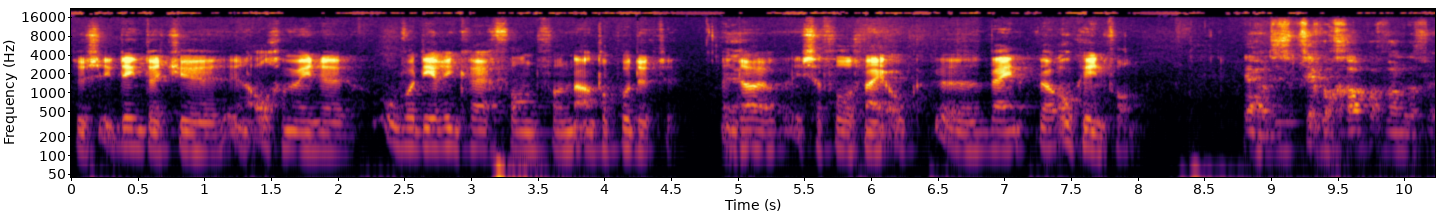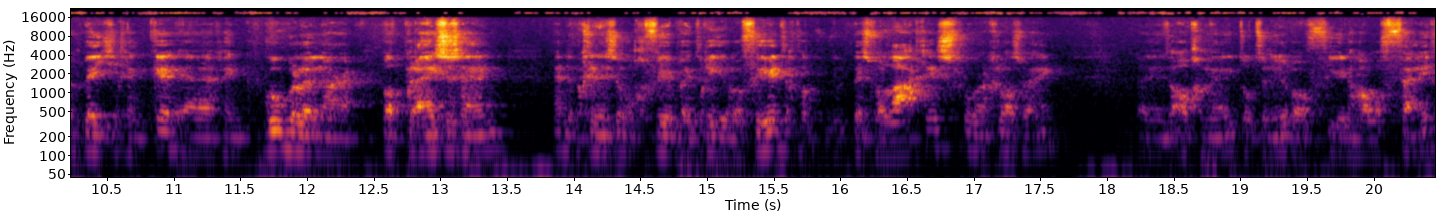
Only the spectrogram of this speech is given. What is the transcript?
Dus ik denk dat je een algemene opwaardering krijgt van, van een aantal producten. En daar is er volgens mij ook uh, wijn daar ook een van. Ja, het is op zich wel grappig, want dat we een beetje gaan, uh, gaan googlen naar wat prijzen zijn. En dan beginnen ze ongeveer bij 3,40 euro, wat best wel laag is voor een glas wijn. Uh, in het algemeen tot een euro 4,5, 5,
